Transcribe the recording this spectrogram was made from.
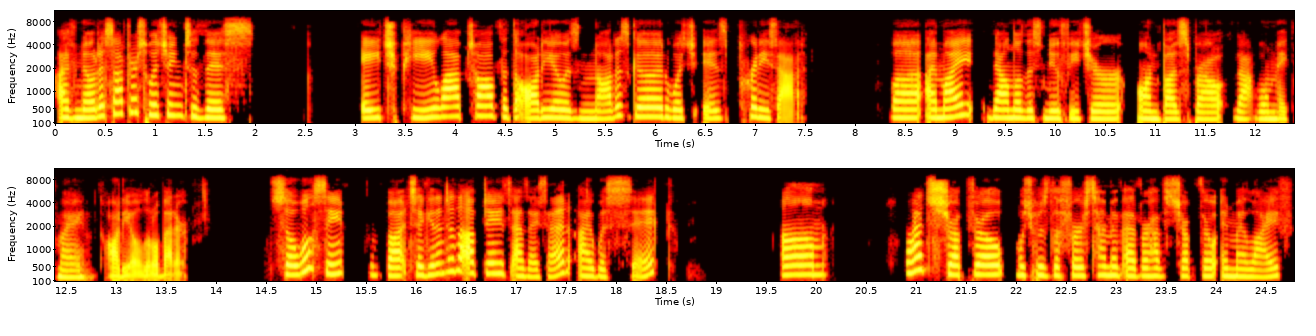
I've noticed after switching to this HP laptop that the audio is not as good, which is pretty sad. But I might download this new feature on Buzzsprout that will make my audio a little better. So we'll see. But to get into the updates, as I said, I was sick. Um, I had strep throat, which was the first time I've ever had strep throat in my life.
